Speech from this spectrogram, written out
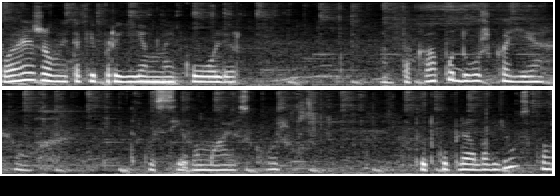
Бежевий такий приємний колір. Така подушка є. Ох, таку сіру маю схожу. Тут купляла в Юску.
